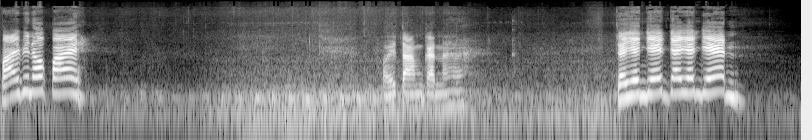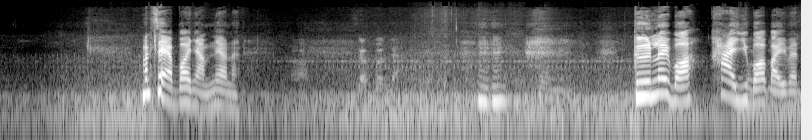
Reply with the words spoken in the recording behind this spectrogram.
ไปพี่นกไป อยตามกันนะฮะใจเย็นๆใจเย็นๆมันแสบบ่หยำแนวนั้นกับเบิดละกลืนเลยบ่ข่ายอยู่บ่ใบมัน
